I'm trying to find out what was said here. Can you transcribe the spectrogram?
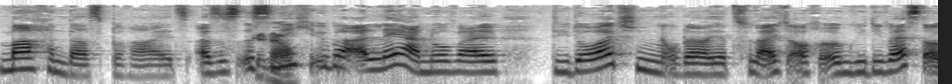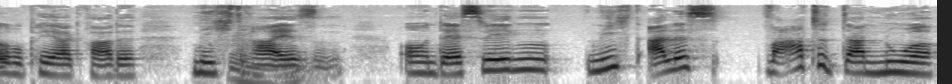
machen das bereits. Also es ist genau. nicht überall leer, nur weil die Deutschen oder jetzt vielleicht auch irgendwie die Westeuropäer gerade nicht mhm. reisen. Und deswegen nicht alles wartet dann nur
